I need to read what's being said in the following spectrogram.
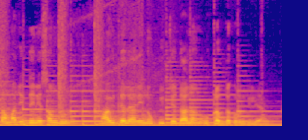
सामाजिक देणे समजून महाविद्यालयाने नोकरीचे दालन उपलब्ध करून दिले आहे.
